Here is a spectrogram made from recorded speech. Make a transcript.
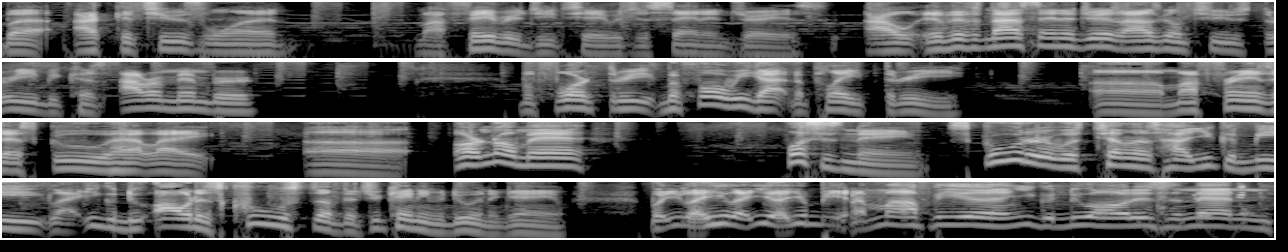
but I could choose one. My favorite GTA, which is San Andreas. I, if it's not San Andreas, I was gonna choose three because I remember before three, before we got to play three, uh, my friends at school had like, uh, or no, man, what's his name? Scooter was telling us how you could be like, you could do all this cool stuff that you can't even do in the game. But you like you like yeah you be in a mafia and you could do all this and that and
